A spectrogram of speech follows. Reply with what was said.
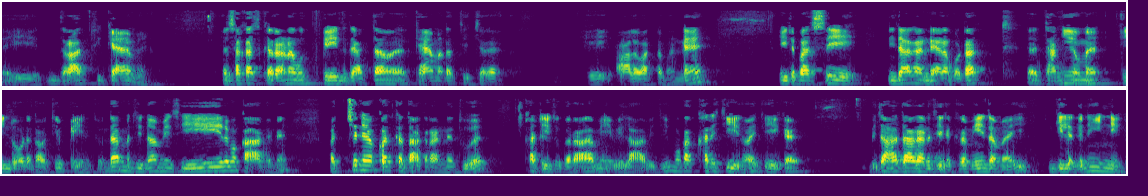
ඒ රාත්‍රී කෑම සකස් කරන උත්පේන දැක්තා කෑමටත් එච්චර ඒ ආලවට්ටම නැහැ. ඊට පස්සේ නිදා ගන්න යනකොටත් තනියම ඉන්න ඕන කවතිය පේනවා. ධම්මදිනා මේ සීරම කාගෙන වචනයක්වත් කතා කරන්නේ නැතුව කටයුතු කරා මේ වෙලාවේදී මොකක් හරි තියෙනවා. ඒක බෙදා හදා ගන්න තියෙන ක්‍රමේ තමයි ගිලගෙන ඉන්න එක.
